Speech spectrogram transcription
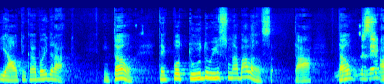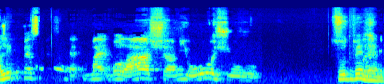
e alto em carboidrato. Então, tem que pôr tudo isso na balança. Tá? Então, Por exemplo, ali... tipo, pensando, é, bolacha, miojo. Tudo veneno.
